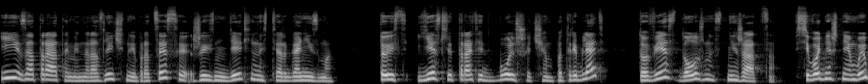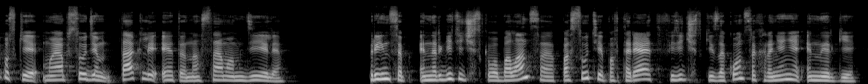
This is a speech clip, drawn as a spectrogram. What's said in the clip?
и затратами на различные процессы жизнедеятельности организма. То есть, если тратить больше, чем потреблять, то вес должен снижаться. В сегодняшнем выпуске мы обсудим, так ли это на самом деле. Принцип энергетического баланса, по сути, повторяет физический закон сохранения энергии –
